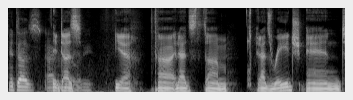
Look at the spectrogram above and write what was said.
It does. add It does. ability. Yeah, uh, it adds um, it adds rage and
